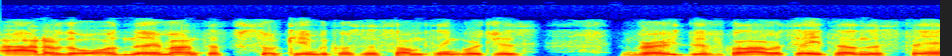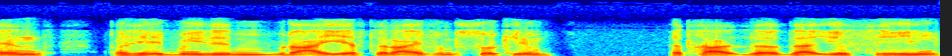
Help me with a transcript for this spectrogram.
out of the ordinary amount of psukim, because it's something which is very difficult, I would say, to understand, but he brings in Rai after Rai from Sukkim, that, that you see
